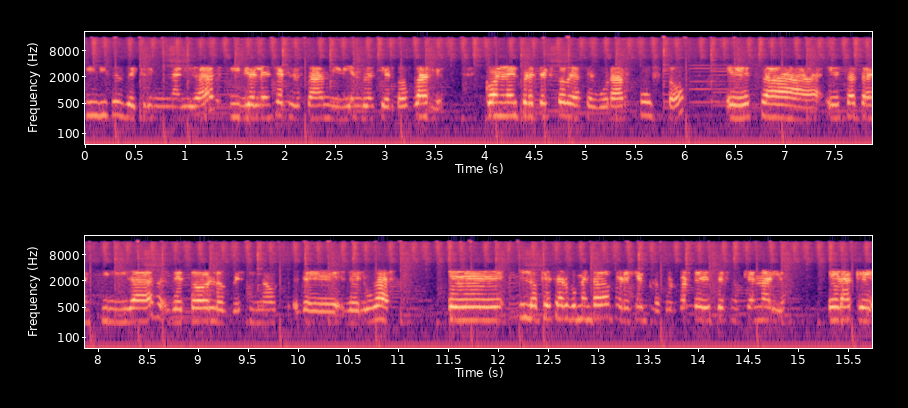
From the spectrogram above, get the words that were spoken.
índices de criminalidad y violencia que se estaban viviendo en ciertos barrios, con el pretexto de asegurar justo esa, esa tranquilidad de todos los vecinos del lugar. Eh, lo que se argumentaba, por ejemplo, por parte de este funcionario, era que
